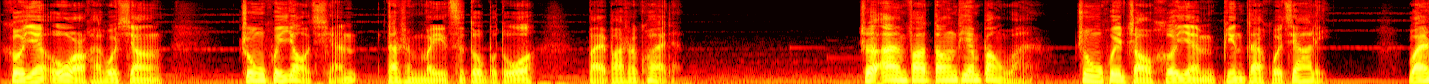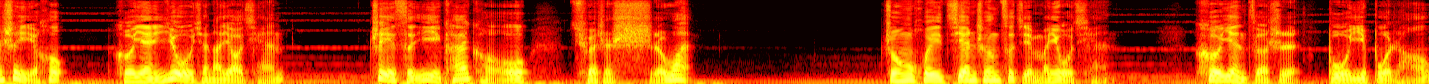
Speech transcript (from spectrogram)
贺燕偶尔还会向钟辉要钱，但是每次都不多，百八十块的。这案发当天傍晚，钟辉找贺燕并带回家里，完事以后，贺燕又向他要钱，这次一开口却是十万。钟辉坚称自己没有钱。贺燕则是不依不饶，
